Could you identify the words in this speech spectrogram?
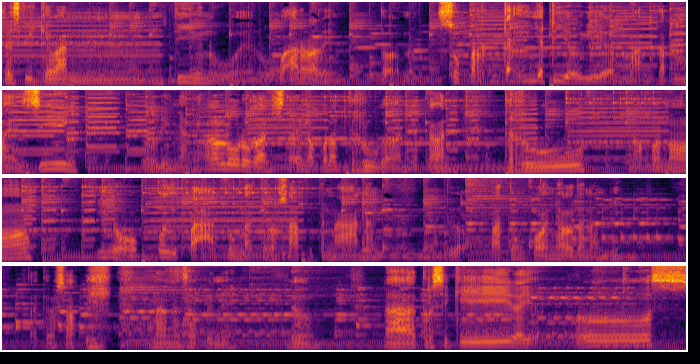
Jelas iki kewan di ngono luar paling to super kayak dia iki mantap amazing. Lolinya nih, ono loro kan, setelah nokono deru kawan ya kawan, deru, nokono, iyo, apa iki? Patung tak kira sapi tenanan, tapi patung konyol tenan iki, tak kira sapi tenanan sapi nih, Duh. Nah terus iki, ayo terus,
